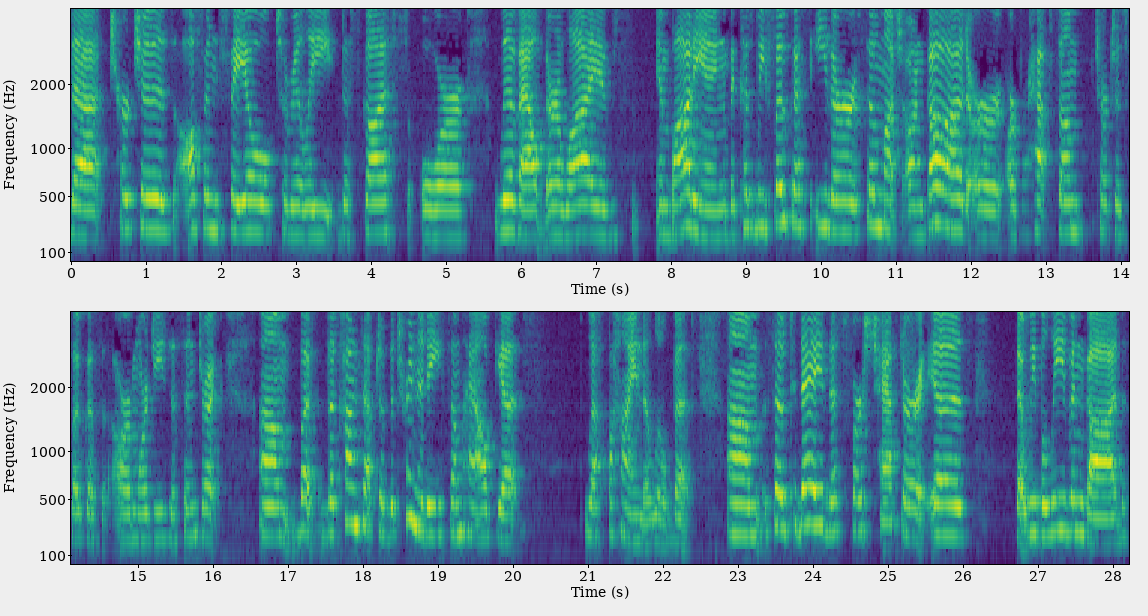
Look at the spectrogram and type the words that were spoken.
that churches often fail to really discuss or live out their lives embodying because we focus either so much on God or or perhaps some churches focus are more Jesus centric. Um, but the concept of the Trinity somehow gets left behind a little bit. Um, so today, this first chapter is that we believe in God,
